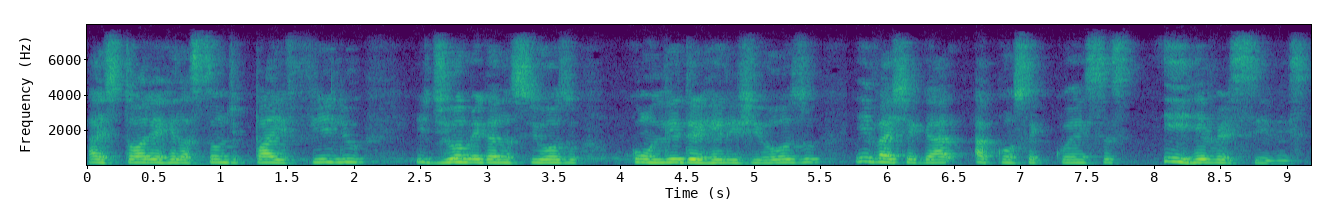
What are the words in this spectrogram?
a história e a relação de pai e filho e de homem ganancioso com líder religioso e vai chegar a consequências irreversíveis.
